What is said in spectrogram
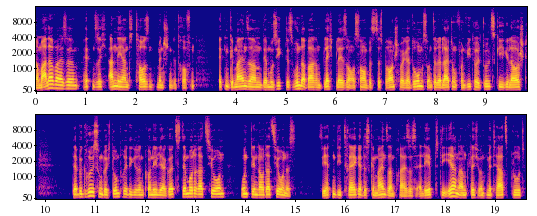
Normalerweise hätten sich annähernd 1000 Menschen getroffen, hätten gemeinsam der Musik des wunderbaren Blechbläser-Ensembles des Braunschweiger Doms unter der Leitung von Witold Dulski gelauscht, der Begrüßung durch Dompredigerin Cornelia Götz, der Moderation und den Laudationes. Sie hätten die Träger des Gemeinsampreises erlebt, die ehrenamtlich und mit Herzblut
